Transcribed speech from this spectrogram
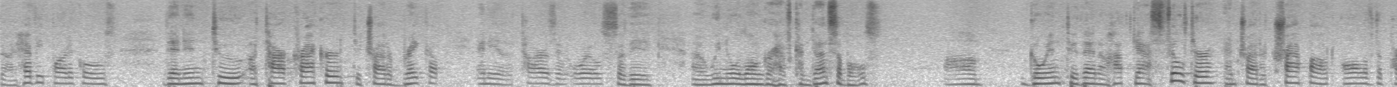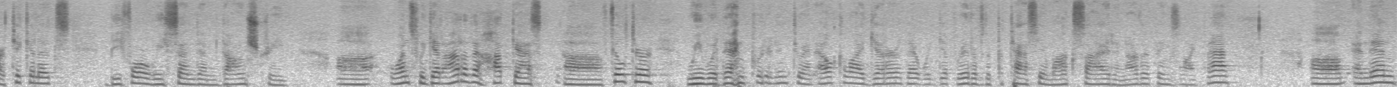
the heavy particles, then into a tar cracker to try to break up any of the tars and oils so they, uh, we no longer have condensables. Um, go into then a hot gas filter and try to trap out all of the particulates before we send them downstream. Uh, once we get out of the hot gas uh, filter, we would then put it into an alkali getter that would get rid of the potassium oxide and other things like that. Um, and then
